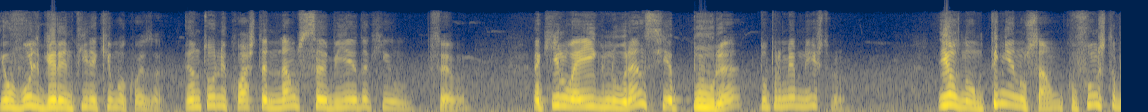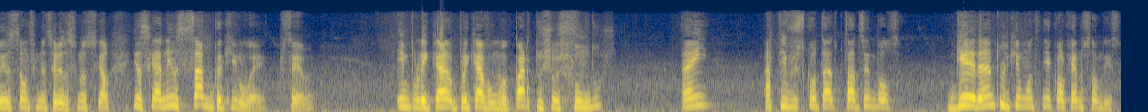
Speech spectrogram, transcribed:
Eu vou-lhe garantir aqui uma coisa. António Costa não sabia daquilo, percebe? Aquilo é ignorância pura do Primeiro-Ministro. Ele não tinha noção que o Fundo de Estabilização Financeira da Segurança Social, ele se calhar nem sabe o que aquilo é, percebe? Implica, aplicava uma parte dos seus fundos em ativos de cotados em bolsa. Garanto-lhe que ele não tinha qualquer noção disso.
